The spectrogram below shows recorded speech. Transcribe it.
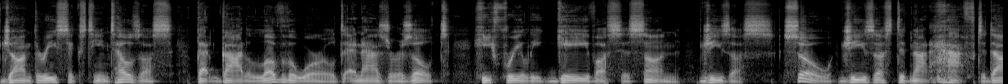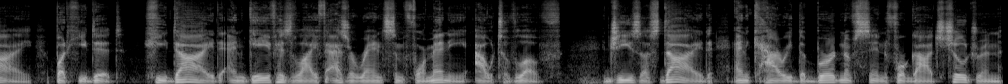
John 3:16 tells us that God loved the world and as a result, he freely gave us his son, Jesus. So, Jesus did not have to die, but he did. He died and gave his life as a ransom for many out of love. Jesus died and carried the burden of sin for God's children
